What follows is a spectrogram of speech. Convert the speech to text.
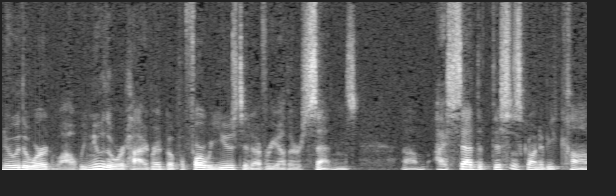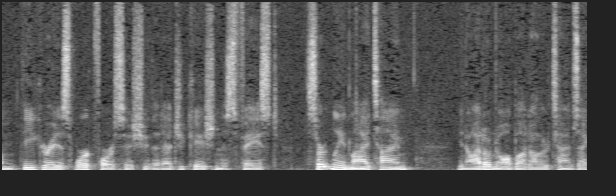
knew the word, well, we knew the word hybrid, but before we used it every other sentence, um, I said that this is going to become the greatest workforce issue that education has faced, certainly in my time. You know, I don't know about other times. I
